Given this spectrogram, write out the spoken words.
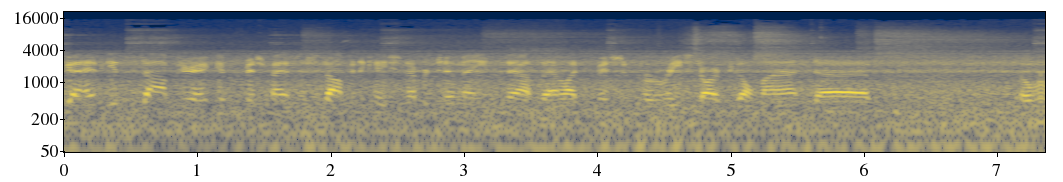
We've got to get stopped here and get permission the stop indication number two main southbound. I'd like permission for a restart if you don't mind. Uh, over.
